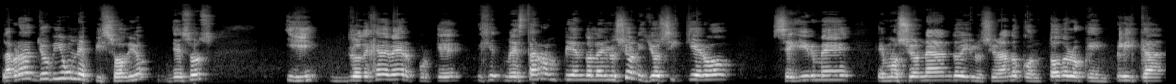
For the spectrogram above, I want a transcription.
La verdad, yo vi un episodio de esos y lo dejé de ver porque dije, me está rompiendo la ilusión y yo sí quiero seguirme emocionando, ilusionando con todo lo que implica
